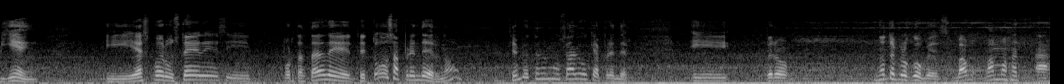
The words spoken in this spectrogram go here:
bien. Y es por ustedes y por tratar de, todos aprender, ¿no? Siempre tenemos algo que aprender. Y, pero no te preocupes, vamos, vamos a,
